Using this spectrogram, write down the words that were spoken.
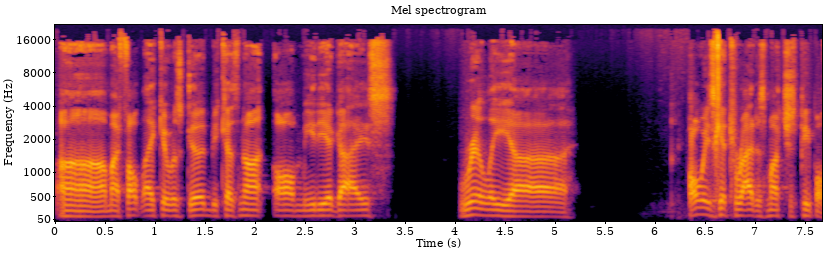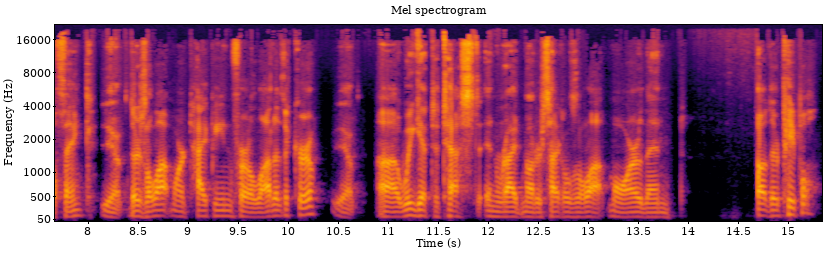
Um, I felt like it was good because not all media guys really uh, always get to ride as much as people think. Yep. There's a lot more typing for a lot of the crew. Yep. Uh, we get to test and ride motorcycles a lot more than other people,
